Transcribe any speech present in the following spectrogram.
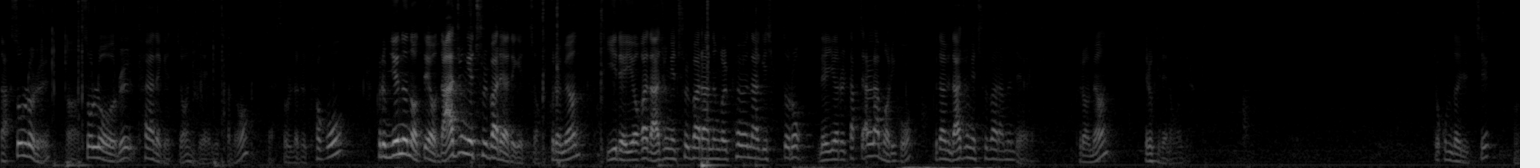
아 솔로를 어, 솔로를 켜야 되겠죠. 이제 여기서도 자 솔로를 켜고 그럼 얘는 어때요? 나중에 출발해야 되겠죠. 그러면 이 layer가 나중에 출발하는 걸 표현하기 쉽도록 layer를 딱 잘라버리고 그 다음에 나중에 출발하면 돼요. 이렇게. 그러면 이렇게 되는 거죠. 이렇게. 조금 더 일찍. 음.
